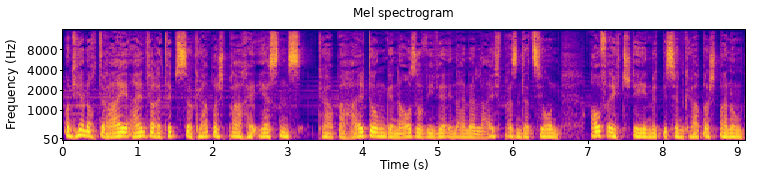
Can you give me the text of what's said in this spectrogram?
Und hier noch drei einfache Tipps zur Körpersprache. Erstens Körperhaltung, genauso wie wir in einer Live-Präsentation aufrecht stehen mit bisschen Körperspannung,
